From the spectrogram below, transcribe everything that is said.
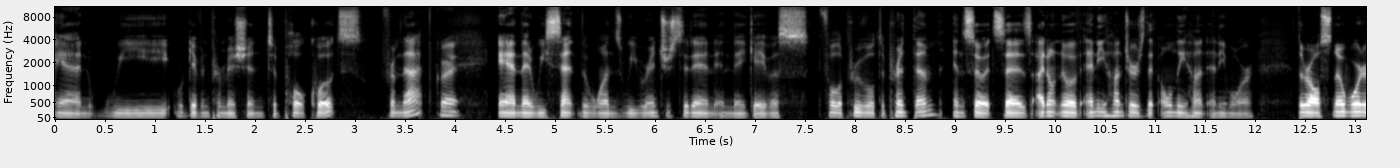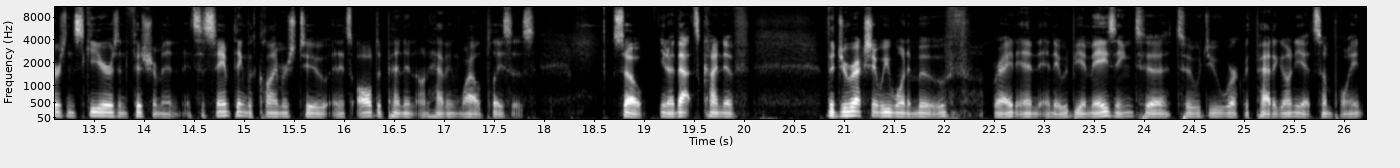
and we were given permission to pull quotes from that. Great. and then we sent the ones we were interested in and they gave us full approval to print them. And so it says i don't know of any hunters that only hunt anymore. They're all snowboarders and skiers and fishermen. It's the same thing with climbers too and it's all dependent on having wild places. So you know that's kind of the direction we want to move right? And and it would be amazing to to do work with patagonia at some point.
